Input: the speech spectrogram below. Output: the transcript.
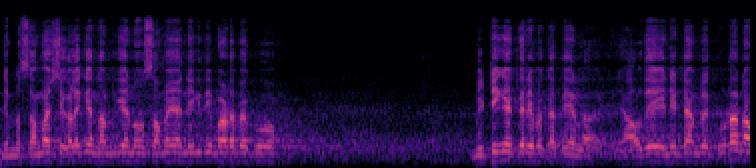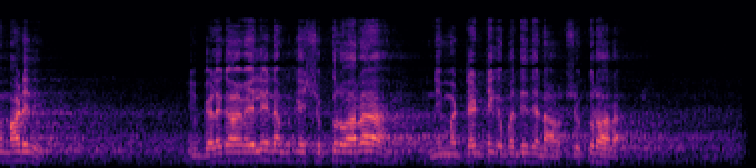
ನಿಮ್ಮ ಸಮಸ್ಯೆಗಳಿಗೆ ನಮಗೇನು ಸಮಯ ನಿಗದಿ ಮಾಡಬೇಕು? ಮೀಟಿಂಗೇ ಕರಿಬೇಕಂತ ಇಲ್ಲ. ಯಾವುದೇ ಎನಿ ಟೈಮ್ ಕೂಡ ನಾವು ಮಾಡಿದ್ವಿ. ನೀವು ಬೆಳಗಾವಿಯಲ್ಲಿ ನಮಗೆ ಶುಕ್ರವಾರ ನಿಮ್ಮ ಟೆಂಟಿಗೆ ಬಂದಿದ್ದೆ ನಾನು, ಶುಕ್ರವಾರ.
